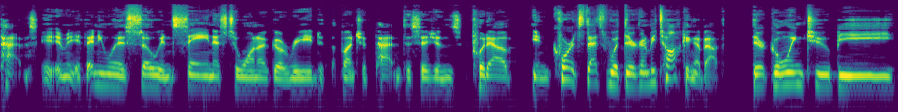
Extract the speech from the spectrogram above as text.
patents. I mean, if anyone is so insane as to want to go read a bunch of patent decisions put out in courts, that's what they're going to be talking about. They're going to be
